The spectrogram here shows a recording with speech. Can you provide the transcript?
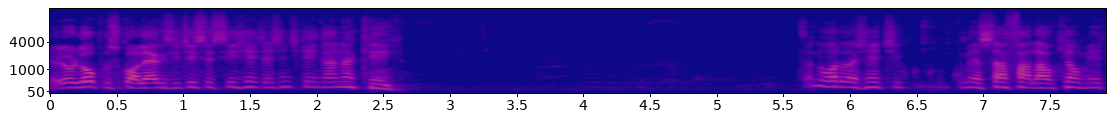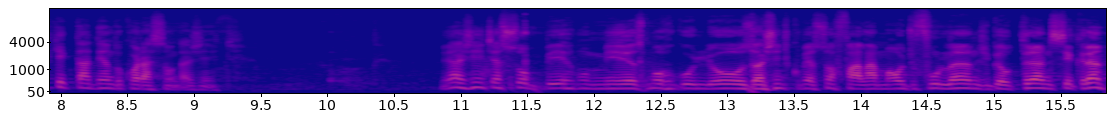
Ele olhou para os colegas e disse assim: gente, a gente quer enganar quem? Está na hora da gente começar a falar o que realmente o está dentro do coração da gente. E a gente é soberbo mesmo, orgulhoso. A gente começou a falar mal de Fulano, de Beltrano, de Cicrano.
